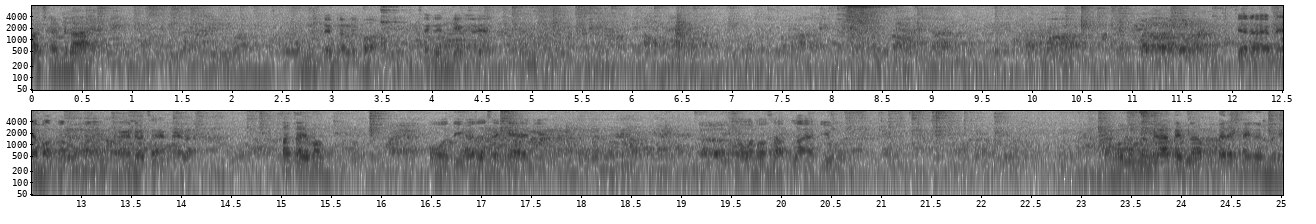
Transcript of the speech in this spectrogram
บัตรใช้ไม่ได้ผมเต็มแล้วหรือเปล่าใช้เงินเก่งนะเนี่ยเสียดายไม่ได้บอกตอนลงมาไม่งั้นเดี๋ยวจ่ายให้ละตั้งใจเปล่าปกติก็จะสแกนไงแต่ว่าโทรศัพท์ไลฟ์อยู่ แต่ว่าวงเงินไม่น่าเต็มนะไม่ได้ใช้เงินเลย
